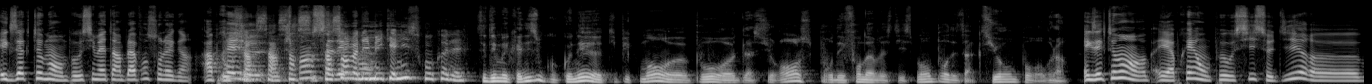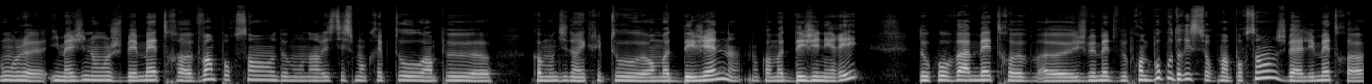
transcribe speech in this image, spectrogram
Exactement, on peut aussi mettre un plafond sur les gains. Après, Donc, ça, je, ça, je ça, pense ça ça sort à des dépend. mécanismes qu'on connaît. C'est des mécanismes qu'on connaît euh, typiquement euh, pour euh, de l'assurance, pour des fonds d'investissement, pour des actions, pour voilà. Exactement. Et après, on peut aussi se dire, euh, bon, je- imaginons, je vais mettre euh, 20% de mon investissement crypto un peu, euh, comme on dit dans les cryptos, en mode dégène, donc en mode dégénéré. Donc on va mettre, euh, euh, je vais mettre, je vais prendre beaucoup de risques sur 20%. Je vais aller mettre euh,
